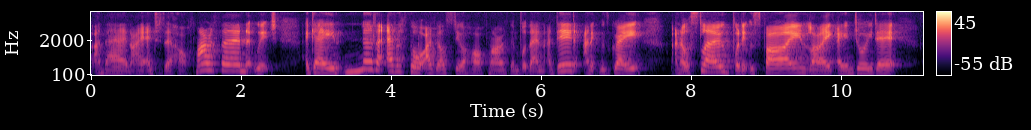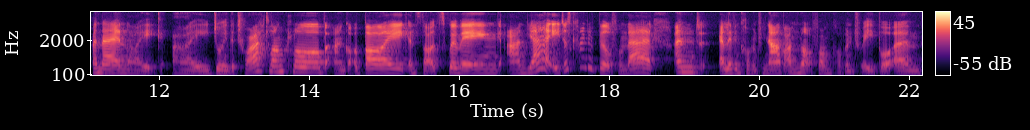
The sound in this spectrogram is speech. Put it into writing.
And then I entered a half marathon, which again, never ever thought I'd be able to do a half marathon. But then I did and it was great. And I was slow, but it was fine. Like I enjoyed it. And then like I joined the triathlon club and got a bike and started swimming. And yeah, it just kind of built from there. And I live in Coventry now, but I'm not from Coventry. But um,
